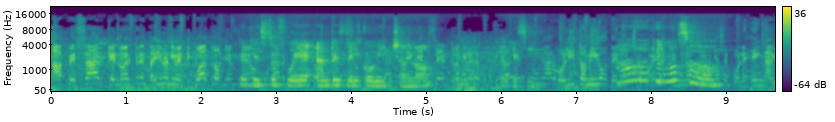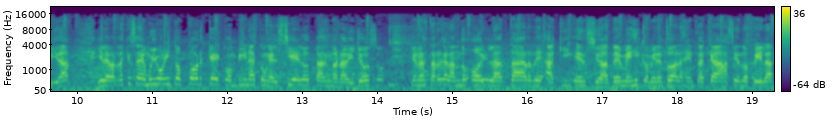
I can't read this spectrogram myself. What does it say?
a pesar que no es 31 ni 24. Bien Creo que esto fue antes del en ¿no? centro, Creo que sí. Un arbolito amigos de Ah, Nochebuena, qué que es una flor hermoso. que se pone en Navidad y la verdad es que se ve muy bonito porque combina con el cielo tan maravilloso que nos está regalando hoy la tarde aquí en Ciudad de México. Miren toda la gente acá haciendo fila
